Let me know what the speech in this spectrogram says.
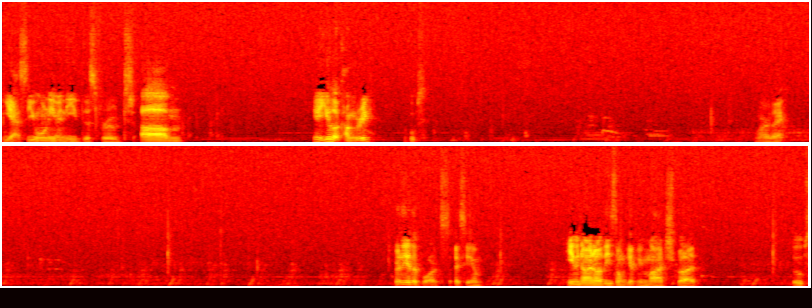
Yes, you won't even eat this fruit. Um, yeah, you look hungry. Oops. Where are they? Where are the other plorts? I see them. Even though I know these don't give me much, but... Oops.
